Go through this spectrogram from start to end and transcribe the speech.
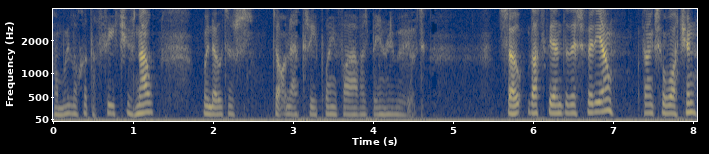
and we look at the features now. We notice .NET 3.5 has been removed so that's the end of this video. Thanks for watching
